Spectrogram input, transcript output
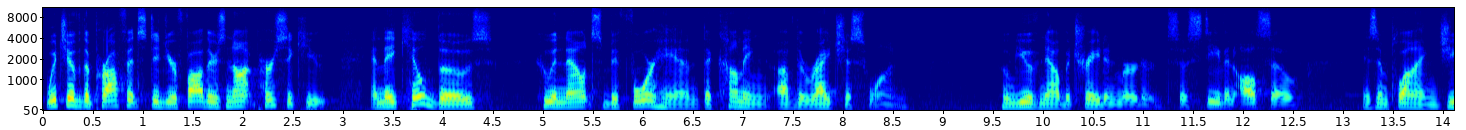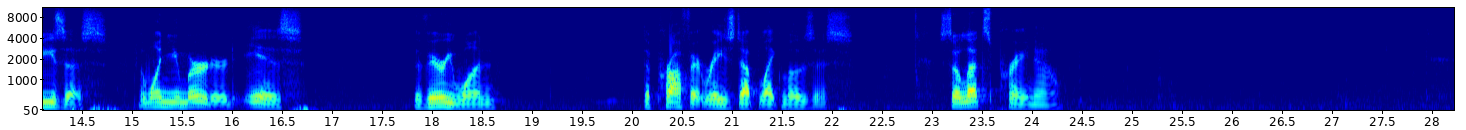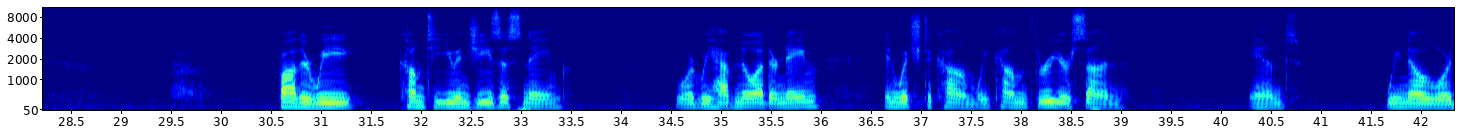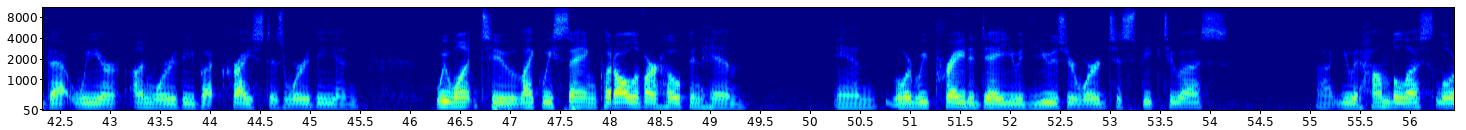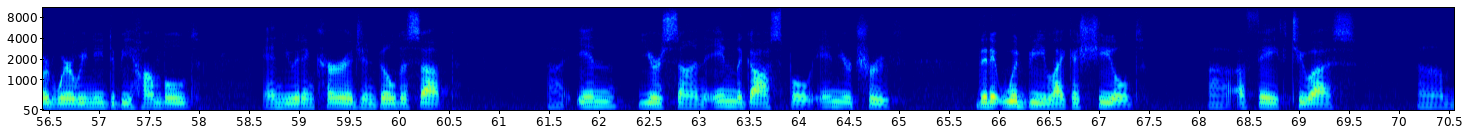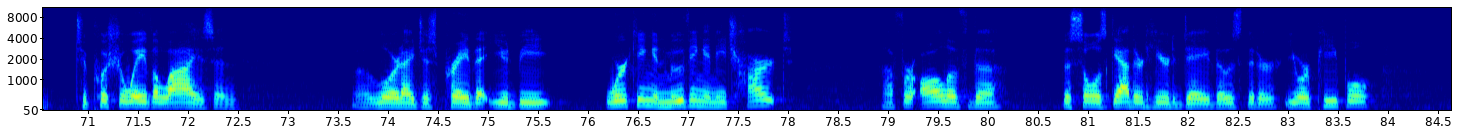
Which of the prophets did your fathers not persecute? And they killed those who announced beforehand the coming of the righteous one, whom you have now betrayed and murdered. So Stephen also is implying Jesus, the one you murdered, is the very one the prophet raised up like Moses. So let's pray now. Father, we come to you in Jesus' name. Lord, we have no other name in which to come. We come through your Son. And we know, Lord, that we are unworthy, but Christ is worthy. And we want to, like we sang, put all of our hope in Him. And Lord, we pray today you would use your word to speak to us. Uh, you would humble us, Lord, where we need to be humbled and you would encourage and build us up uh, in your Son, in the gospel, in your truth, that it would be like a shield uh, of faith to us um, to push away the lies. And uh, Lord, I just pray that you'd be working and moving in each heart uh, for all of the, the souls gathered here today, those that are your people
